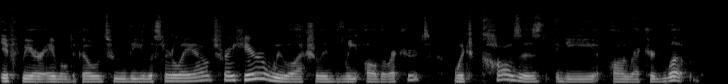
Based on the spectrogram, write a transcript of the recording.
If we are able to go to the listener layouts right here, we will actually delete all the records, which causes the on record load.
